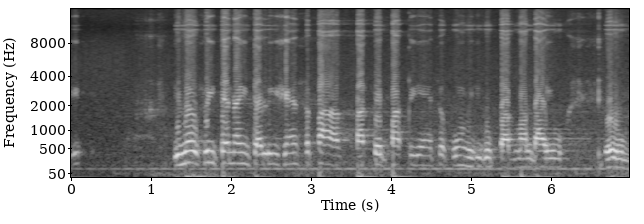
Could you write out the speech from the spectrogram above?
E meu filho tendo a inteligência para ter paciência comigo, para mandar eu, eu,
